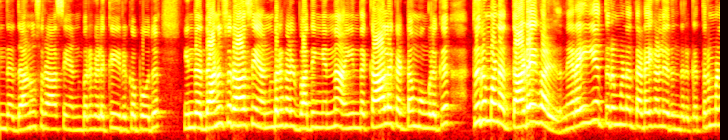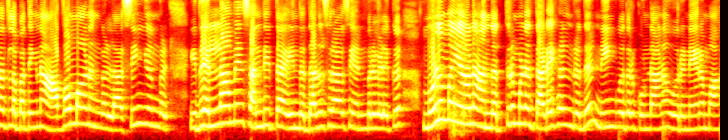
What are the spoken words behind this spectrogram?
இந்த தனுசு ராசி அன்பர்களுக்கு இருக்க போது இந்த தனுசு ராசி அன்பர்கள் பார்த்திங்கன்னா இந்த காலகட்டம் உங்களுக்கு திருமண தடைகள் நிறைய திருமண தடைகள் இருந்திருக்கு. திருமணத்தில் பார்த்தீங்கன்னா அவமானங்கள் அசிங்கங்கள் இது எல்லாமே சந்தித்த இந்த தனுசு ராசி அன்பர்களுக்கு முழுமையான அந்த திருமண தடைகள்ன்றது நீங்குவதற்குண்டான ஒரு நேரமாக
